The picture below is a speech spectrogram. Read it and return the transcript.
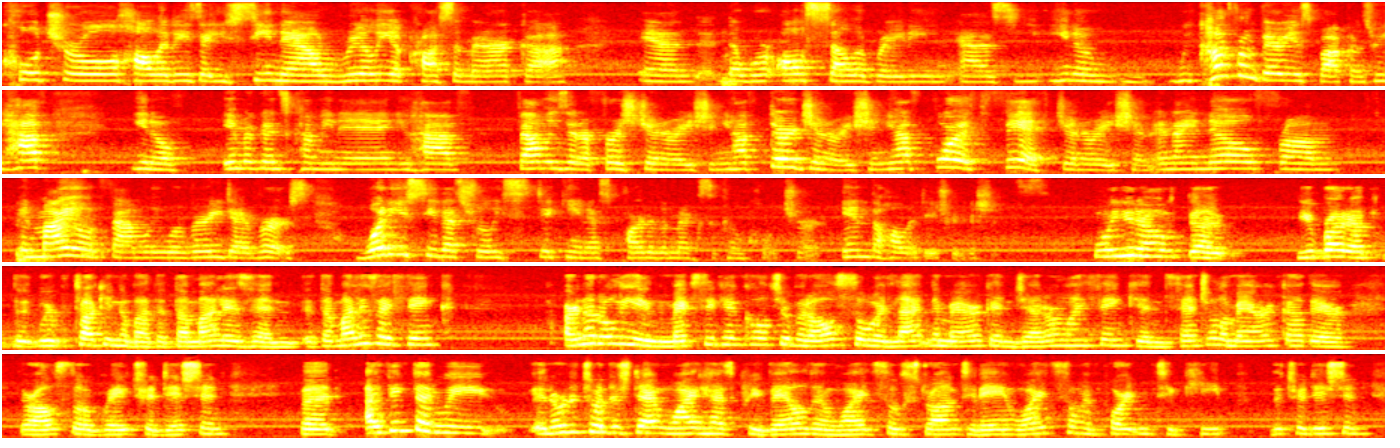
cultural holidays that you see now really across America and that we're all celebrating as, you know, we come from various backgrounds. We have, you know, immigrants coming in, you have families that are first generation, you have third generation, you have fourth, fifth generation. And I know from in my own family, we're very diverse. What do you see that's really sticking as part of the Mexican culture in the holiday traditions? Well, you know, uh, you brought up that we are talking about the tamales, and the tamales, I think, are not only in Mexican culture but also in Latin America in general. I think in Central America, they're they're also a great tradition. But I think that we, in order to understand why it has prevailed and why it's so strong today, and why it's so important to keep the tradition,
